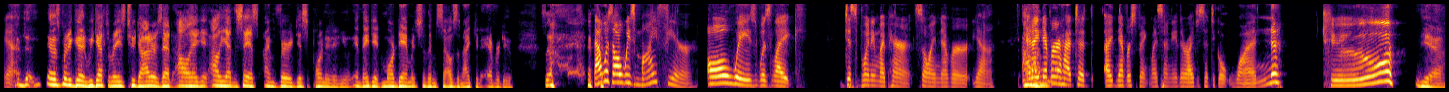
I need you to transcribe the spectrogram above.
Yeah. It was pretty good. We got to raise two daughters that all I, all you had to say is, "I'm very disappointed in you," and they did more damage to themselves than I could ever do. So that was always my fear. Always was like disappointing my parents. So I never, yeah. And I Um, never had to, I never spanked my son either. I just had to go one, two. yeah.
